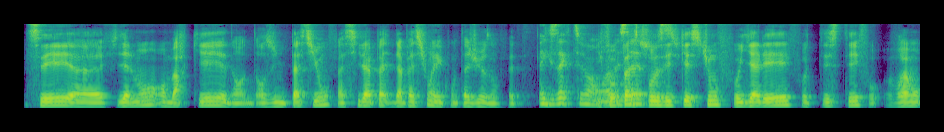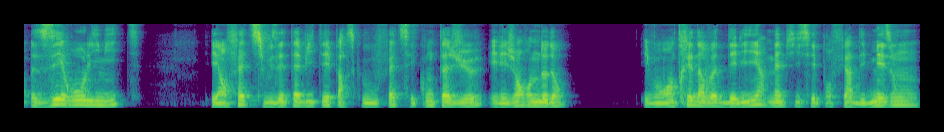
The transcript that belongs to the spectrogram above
C'est euh, finalement embarquer dans, dans une passion. Enfin, si la, pa- la passion, elle est contagieuse en fait. Exactement. Il Ouais, faut pas ça, se je poser de questions, faut y aller, faut tester, faut vraiment zéro limite. Et en fait, si vous êtes habité par ce que vous faites, c'est contagieux et les gens rentrent dedans. Ils vont rentrer dans votre délire, même si c'est pour faire des maisons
